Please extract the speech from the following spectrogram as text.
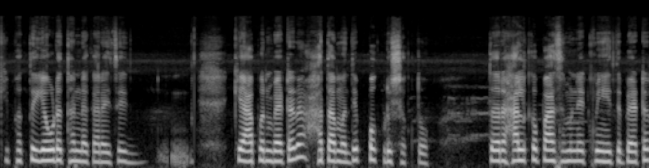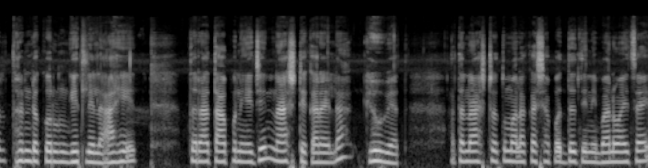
की फक्त एवढं थंड करायचं आहे की आपण बॅटर हातामध्ये पकडू शकतो. तर हलकं पाच मिनिट मी इथं बॅटर थंड करून घेतलेलं आहे. तर आता आपण याचे नाश्ते करायला घेऊयात. आता नाश्ता तुम्हाला कशा पद्धतीने बनवायचा आहे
